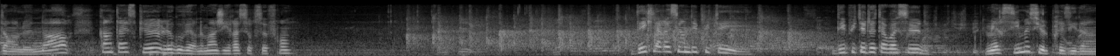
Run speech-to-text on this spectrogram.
dans le Nord. Quand est-ce que le gouvernement agira sur ce front? Déclaration de député. Député d'Ottawa-Sud. Merci, Monsieur le Président.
